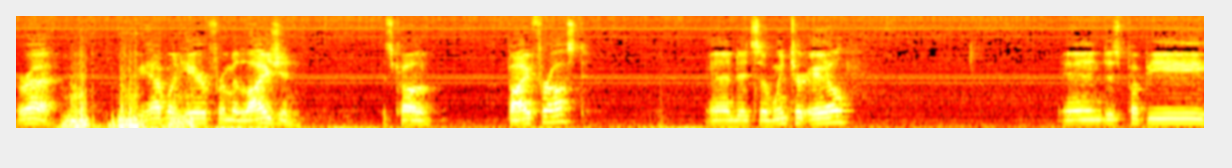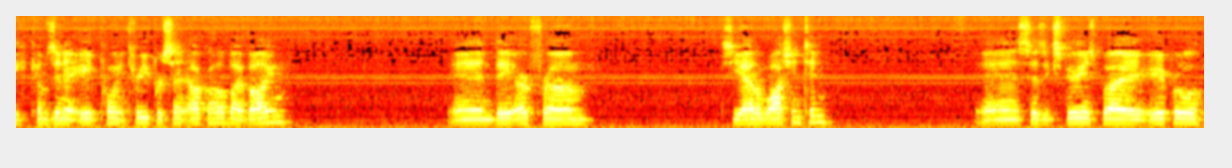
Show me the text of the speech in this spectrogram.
Alright. We have one here from Elysian. It's called Bifrost. And it's a winter ale and this puppy comes in at 8.3% alcohol by volume. And they are from Seattle Washington. And it says experienced by April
